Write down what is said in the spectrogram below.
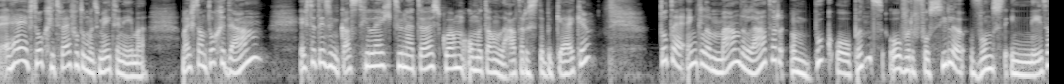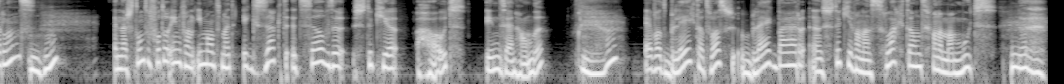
hij heeft ook getwijfeld om het mee te nemen. Maar heeft dan toch gedaan. Heeft het in zijn kast gelegd toen hij thuis kwam om het dan later eens te bekijken. Tot hij enkele maanden later een boek opent over fossiele vondsten in Nederland. En daar stond een foto in van iemand met exact hetzelfde stukje hout in zijn handen. Ja. En wat bleek, dat was blijkbaar een stukje van een slagtand van een mammoet. Nee.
